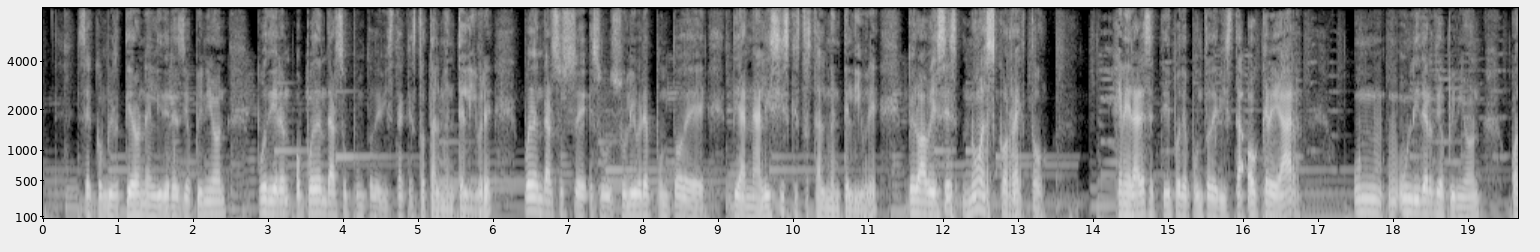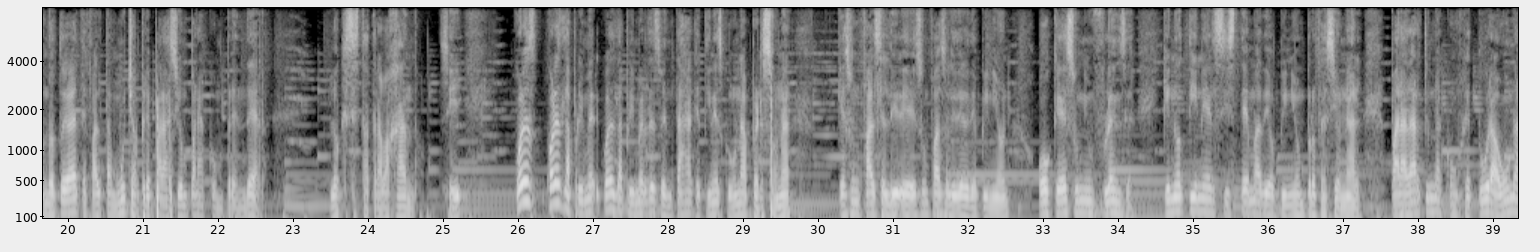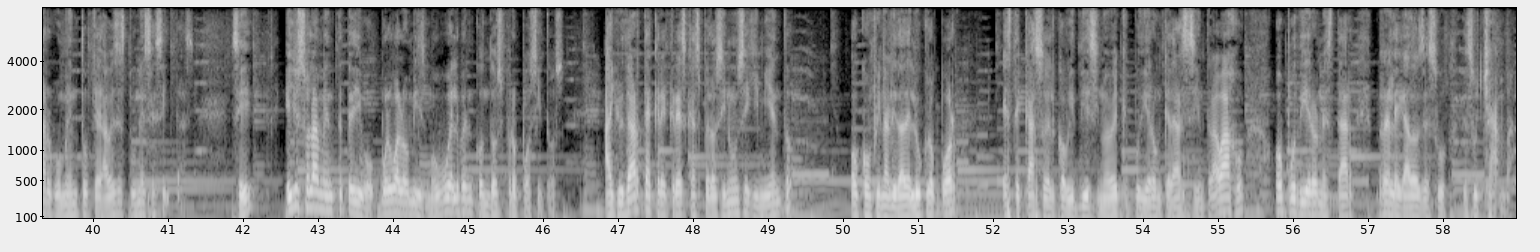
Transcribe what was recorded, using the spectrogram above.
se convirtieron en líderes de opinión, pudieron o pueden dar su punto de vista que es totalmente libre, pueden dar eh, su, su, libre punto de, de análisis que es totalmente libre, pero a veces no es correcto generar ese tipo de punto de vista o crear un, líder de opinión cuando todavía te falta mucha preparación para comprender lo que se está trabajando, ¿sí? ¿Cuál es, cuál es la primera primer desventaja que tienes con una persona que es un, falso, es un falso líder de opinión o que es un influencer que no tiene el sistema de opinión profesional para darte una conjetura o un argumento que a veces tú necesitas, ¿sí? Ellos solamente, te digo, vuelvo a lo mismo, vuelven con dos propósitos. Ayudarte a que crezcas pero sin un seguimiento o con finalidad de lucro por este caso del COVID-19 que pudieron quedarse sin trabajo o pudieron estar relegados de su, de su chamba.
